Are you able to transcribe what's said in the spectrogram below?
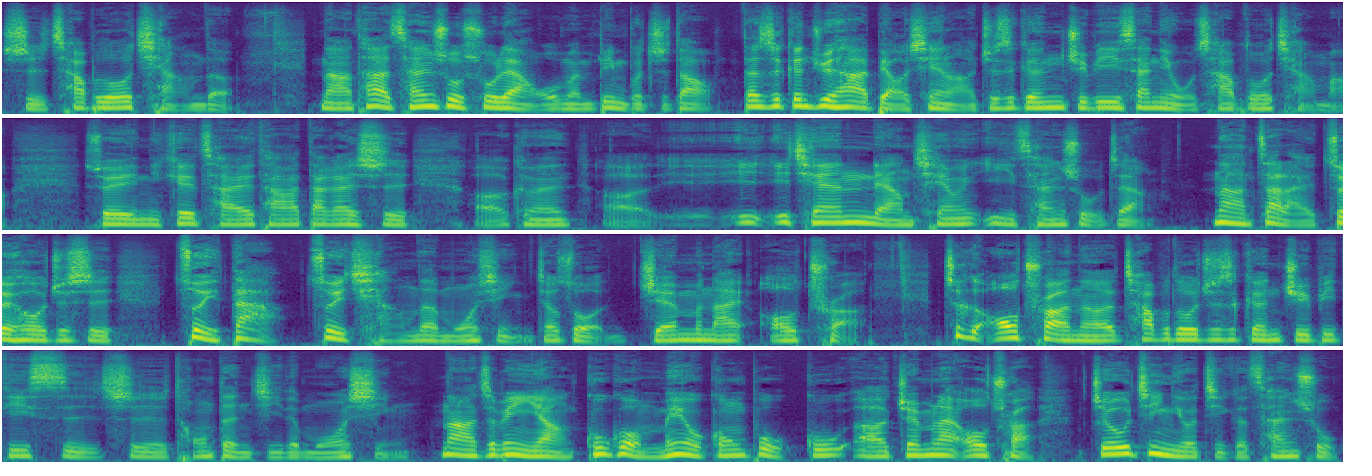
是差不多强的。那它的参数数量我们并不知道，但是根据它的表现啊，就是跟 GPT 三点五差不多强嘛，所以你可以猜它大概是呃可能呃一一千两千亿参数这样。那再来最后就是最大。最强的模型叫做 Gemini Ultra，这个 Ultra 呢，差不多就是跟 GPT 四是同等级的模型。那这边一样，Google 没有公布 Google 呃 Gemini Ultra 究竟有几个参数，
